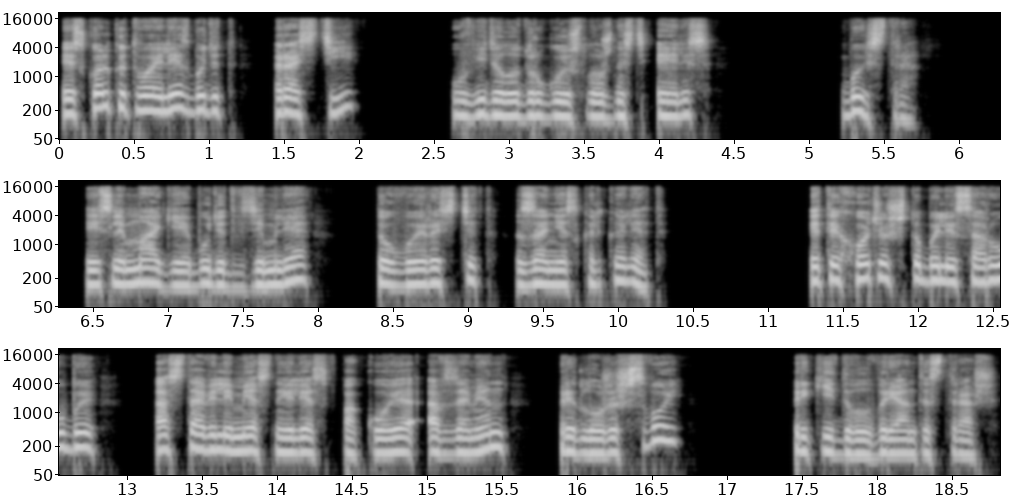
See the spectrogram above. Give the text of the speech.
«И сколько твой лес будет расти?» Увидела другую сложность Элис. «Быстро. Если магия будет в земле, то вырастет за несколько лет. И ты хочешь, чтобы лесорубы оставили местный лес в покое, а взамен предложишь свой?» Прикидывал варианты страж.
